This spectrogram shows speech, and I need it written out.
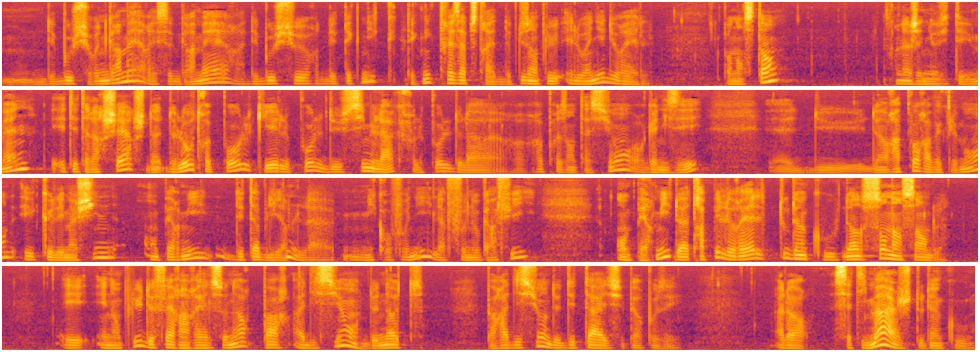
débouche sur une grammaire, et cette grammaire débouche sur des techniques, techniques très abstraites, de plus en plus éloignées du réel. Pendant ce temps, l'ingéniosité humaine, était à la recherche de, l'autre pôle qui est le pôle du simulacre, le pôle de la représentation organisée, euh, du- d'un rapport avec le monde et que les machines ont permis d'établir. La microphonie, la phonographie ont permis d'attraper le réel tout d'un coup, dans son ensemble, et, et non plus de faire un réel sonore par addition de notes, par addition de détails superposés. Alors, cette image, tout d'un coup,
